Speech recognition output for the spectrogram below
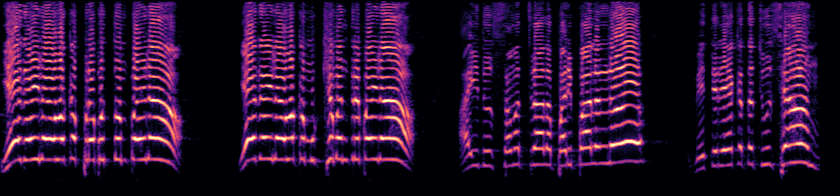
ఏదైనా ఒక ప్రభుత్వం పైన ఏదైనా ఒక ముఖ్యమంత్రి పైన ఐదు సంవత్సరాల పరిపాలనలో వ్యతిరేకత చూశాం.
